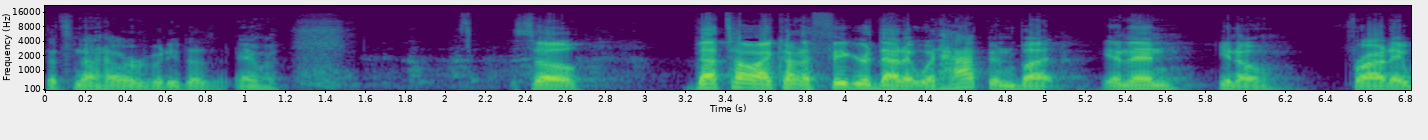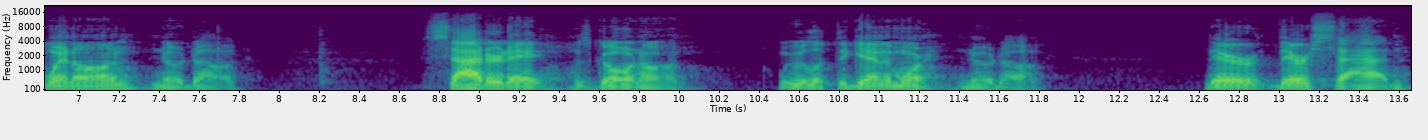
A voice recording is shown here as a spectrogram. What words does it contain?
That's not how everybody does it. Anyway. So that's how I kind of figured that it would happen. But, and then, you know, Friday went on, no dog. Saturday was going on. We looked again in the morning, no dog. They're, they're sad,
